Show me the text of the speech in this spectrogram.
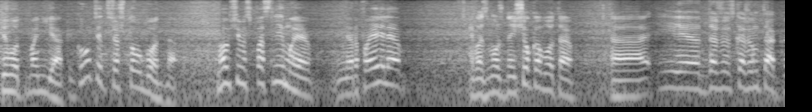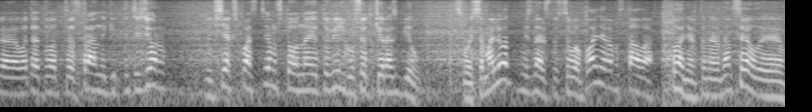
пилот-маньяк, и крутит все, что угодно. Ну, в общем, спасли мы Рафаэля, возможно, еще кого-то. А, И даже, скажем так, э, вот этот вот странный гипнотизер всех спас тем, что он на эту вильгу все-таки разбил свой самолет. Не знаю, что с его планером стало. Планер-то, наверное, целый.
